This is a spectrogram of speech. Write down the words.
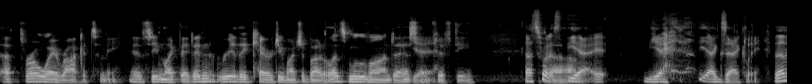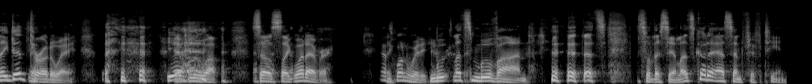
a throwaway rocket to me. It seemed like they didn't really care too much about it. Let's move on to SN15. Yeah. That's what. Uh, it's, yeah, it, yeah, yeah, exactly. Then they did throw yeah. it away. yeah. it blew up. So it's like whatever. That's like, one way to get. Mo- let's move on. that's that's what they're saying. Let's go to SN15.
